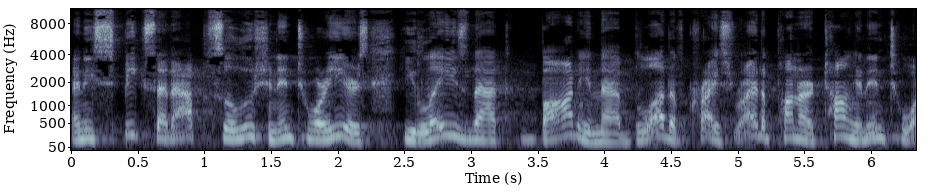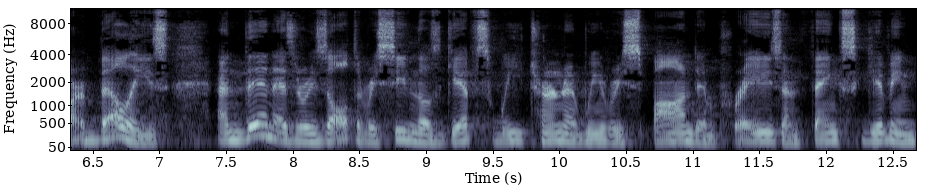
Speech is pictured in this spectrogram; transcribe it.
and he speaks that absolution into our ears. He lays that body and that blood of Christ right upon our tongue and into our bellies. And then as a result of receiving those gifts, we turn and we respond in praise and thanksgiving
